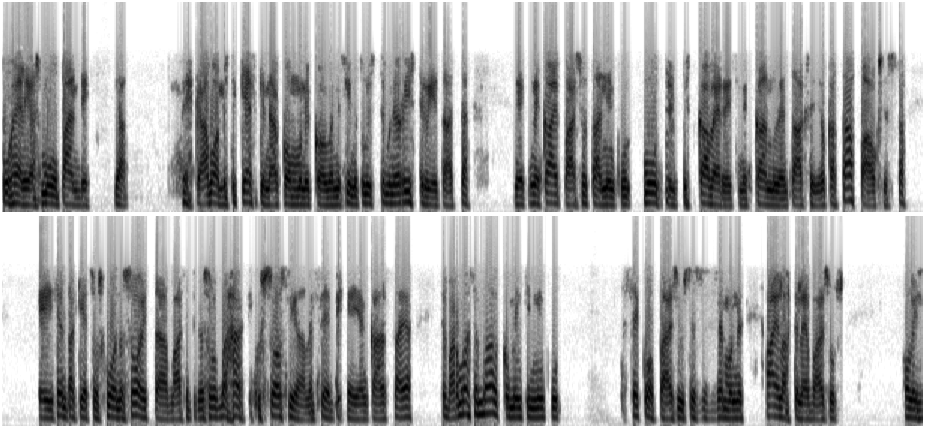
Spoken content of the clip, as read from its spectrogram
puhelias muu bändi ja ehkä avoimesti keskenään kommunikoiva, niin siinä tuli sitten semmoinen ristiriita, että ne, ne kaipaisi jotain niin kuin muun tyyppistä kaveria sinne kannujen taakse joka tapauksessa. Ei sen takia, että se olisi huono soittaa, vaan se pitäisi olla vähän niin kuin sosiaalisempi heidän kanssaan. Ja se varmaan se Malcolminkin niin kuin sekopäisyys ja se, se semmoinen ailahtelevaisuus oli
